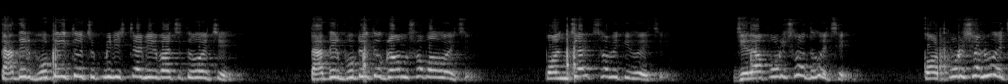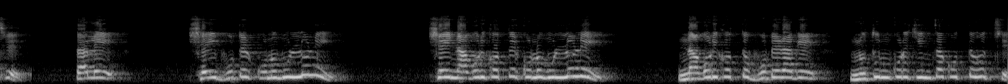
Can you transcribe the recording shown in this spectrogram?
তাদের ভোটেই তো চিফ মিনিস্টার নির্বাচিত হয়েছে। তাদের ভোটেই তো গ্রাম সভা হয়েছে, পঞ্চায়েত সমিতি হয়েছে, জেলা পরিষদ হয়েছে। কর্পোরেশন হয়েছে, তাহলে সেই ভোটের কোনো মূল্য নেই? সেই নাগরিকত্বের কোনো মূল্য নেই? নাগরিকত্ব ভোটের আগে নতুন করে চিন্তা করতে হচ্ছে?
